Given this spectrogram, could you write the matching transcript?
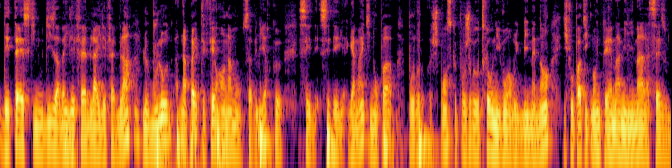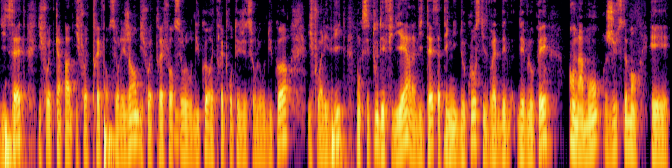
des tests qui nous disent ah ben il est faible là, il est faible là. Mm. Le boulot n'a pas été fait en amont. Ça veut dire que c'est c'est des gamins qui n'ont pas pour je pense que pour jouer au très haut niveau en rugby maintenant, il faut pratiquement une PMA minimale à 16 ou 17. Il faut être capable, il faut être très fort sur les jambes, il faut être très fort sur le haut du corps et très protégé sur le haut du corps. Il faut aller vite. Donc c'est tout des filières, la vitesse, la technique de course qui devraient être développées en amont justement et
